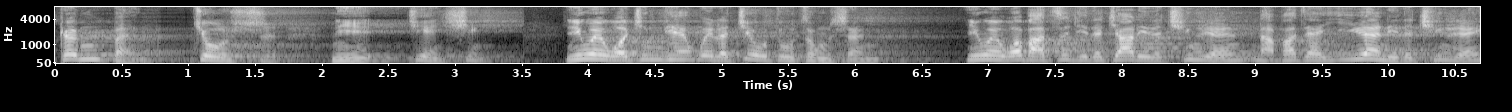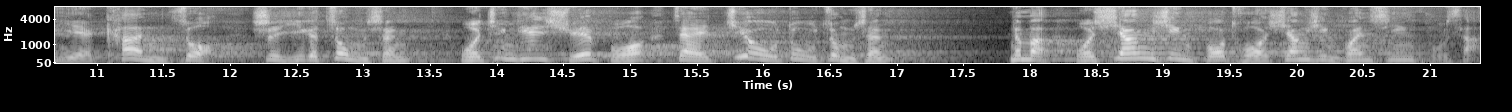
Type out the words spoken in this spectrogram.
根本就是你见性。因为我今天为了救度众生。因为我把自己的家里的亲人，哪怕在医院里的亲人，也看作是一个众生。我今天学佛，在救度众生。那么，我相信佛陀，相信观世音菩萨。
